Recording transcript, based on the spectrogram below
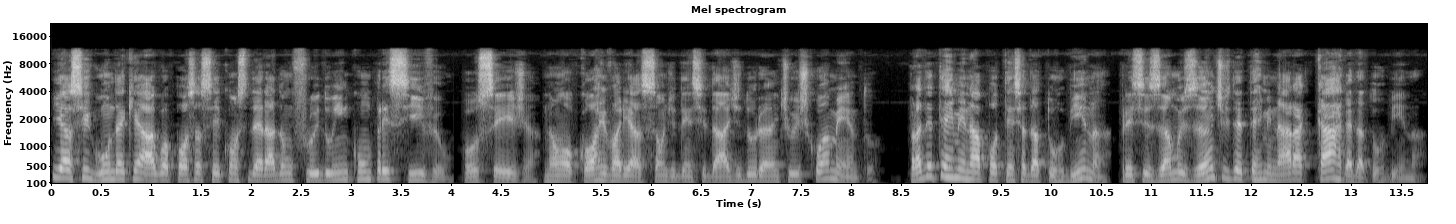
e a segunda é que a água possa ser considerada um fluido incompressível, ou seja, não ocorre variação de densidade durante o escoamento. Para determinar a potência da turbina, precisamos antes determinar a carga da turbina.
